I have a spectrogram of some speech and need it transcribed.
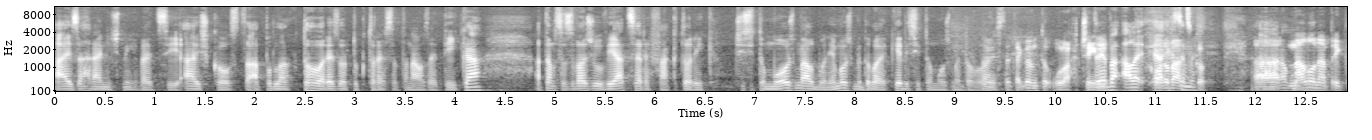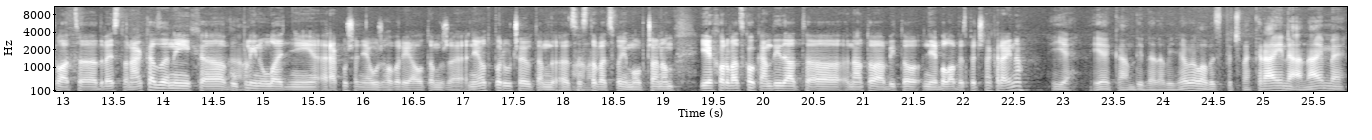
aj zahraničných vecí, aj školstva a podľa toho rezortu, ktoré sa to naozaj týka. A tam sa zvažujú viaceré faktory, či si to môžeme alebo nemôžeme dovoliť, kedy si to môžeme dovoliť. Minister, tak vám to uľahčím. Treba, ale Chorvátsko. Ja chcem... Malo napríklad 200 e, nakazených v uplynulé dni. Rakúšania už hovoria o tom, že neodporúčajú tam e, cestovať Áno. svojim občanom. Je Chorvátsko kandidát e, na to, aby to nebola bezpečná krajina? Je. Je kandidát, aby nebola bezpečná krajina a najmä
